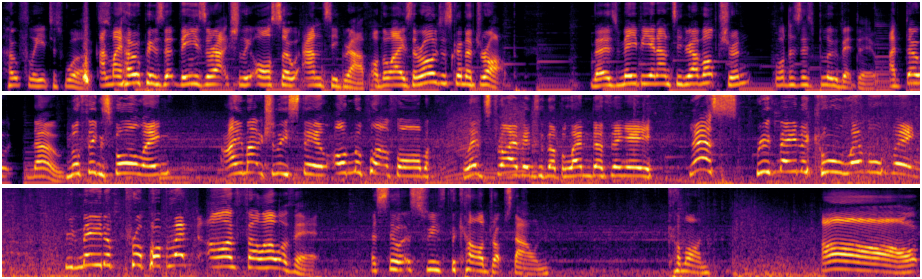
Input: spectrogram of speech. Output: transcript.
hopefully it just works. And my hope is that these are actually also anti-grav. Otherwise, they're all just going to drop. There's maybe an anti-grav option. What does this blue bit do? I don't know. Nothing's falling. I'm actually still on the platform. Let's drive into the blender thingy. Yes, we've made a cool level thing. We've made a proper blend. Oh, I fell out of it. Let's see if the car drops down. Come on. Oh,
